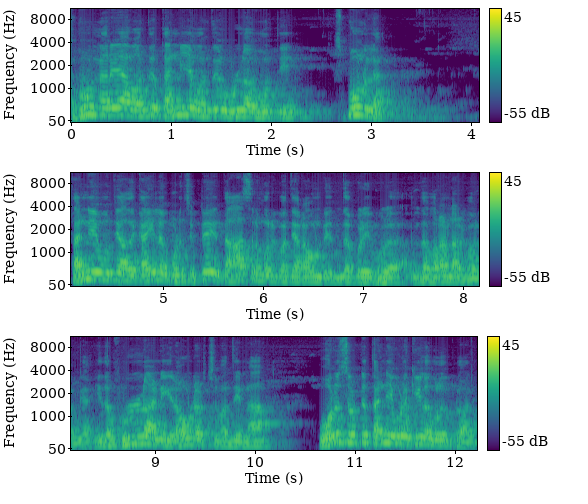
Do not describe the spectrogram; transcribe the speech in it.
ஸ்பூன் நிறையா வந்து தண்ணியை வந்து உள்ளே ஊற்றி ஸ்பூனில் தண்ணியை ஊற்றி அதை கையில் பிடிச்சிட்டு இந்த ஆசிரமம் இருக்கு பார்த்தியா ரவுண்டு இந்த இப்படி இந்த வராண்டா இருக்கு பாருங்க. இதை ஃபுல்லாக நீ ரவுண்ட் அடிச்சு வந்தீங்கன்னா ஒரு சொட்டு தண்ணியை கூட கீழே விழுக்கூடாது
